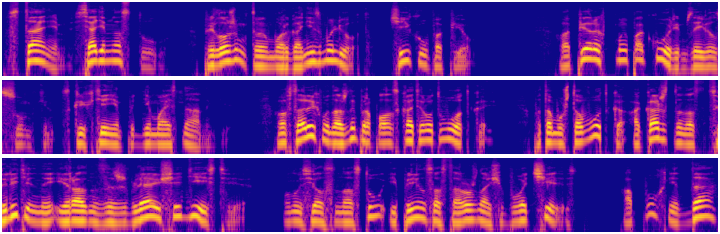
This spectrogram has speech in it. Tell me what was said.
Встанем, сядем на стул, приложим к твоему организму лед, чайку попьем. Во-первых, мы покурим, заявил Сумкин, с кряхтением поднимаясь на ноги. Во-вторых, мы должны прополоскать рот водкой, потому что водка окажет на нас целительное и разнозаживляющее действие. Он уселся на стул и принялся осторожно ощупывать челюсть. «Опухнет, да?»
